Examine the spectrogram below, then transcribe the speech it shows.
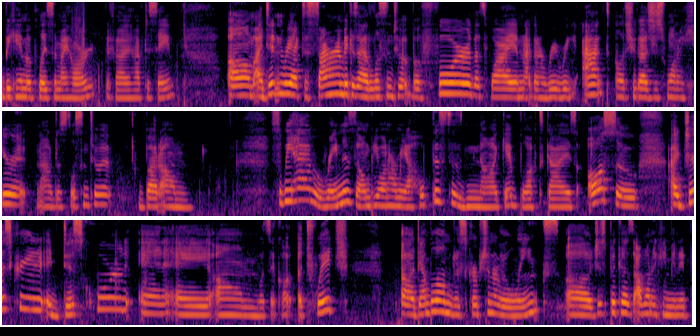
became a place in my heart, if I have to say. Um, I didn't react to Siren because I had listened to it before. That's why I'm not gonna re-react unless you guys just want to hear it and I'll just listen to it. But um, so we have Rainism P1 Harmony. I hope this does not get blocked, guys. Also, I just created a Discord and a um, what's it called? A Twitch. Uh, down below in the description are the links. Uh, just because I want to communicate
